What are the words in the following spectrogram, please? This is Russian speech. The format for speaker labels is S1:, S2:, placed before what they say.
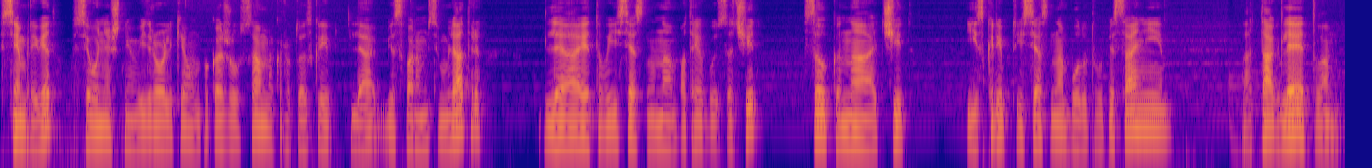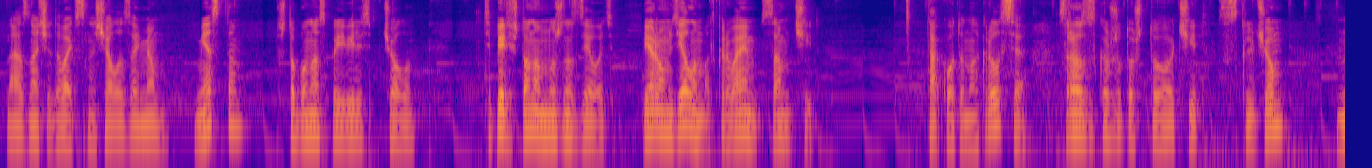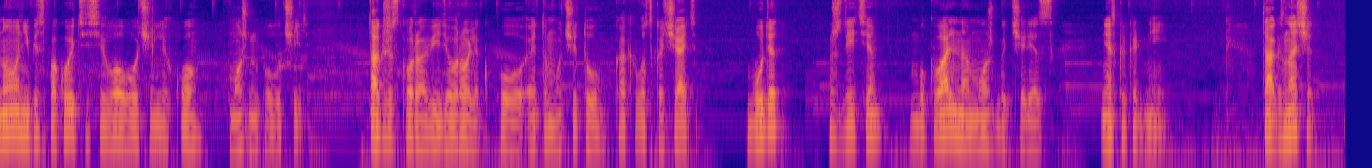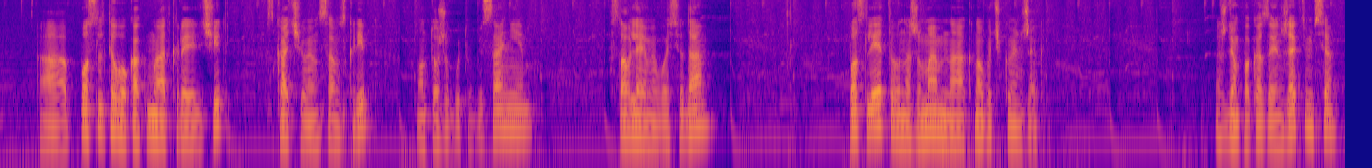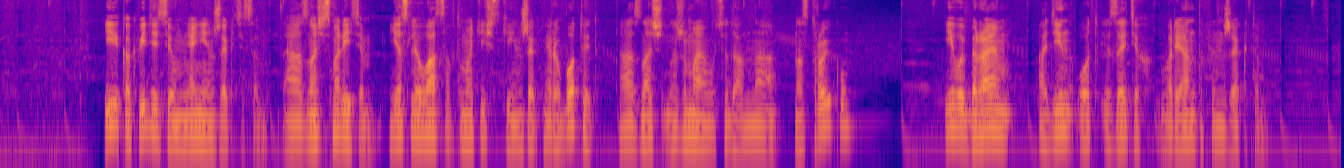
S1: Всем привет! В сегодняшнем видеоролике я вам покажу самый крутой скрипт для Безфарм симулятора. Для этого, естественно, нам потребуется чит. Ссылка на чит и скрипт, естественно, будут в описании. А, так, для этого, а, значит, давайте сначала займем место, чтобы у нас появились пчелы. Теперь, что нам нужно сделать? Первым делом открываем сам чит. Так, вот он открылся. Сразу скажу то, что чит с ключом, но не беспокойтесь, его очень легко можно получить. Также скоро видеоролик по этому читу, как его скачать, будет. Ждите. Буквально, может быть, через несколько дней. Так, значит, а, после того, как мы открыли чит, скачиваем сам скрипт. Он тоже будет в описании. Вставляем его сюда. После этого нажимаем на кнопочку Inject. Ждем пока заинжектимся. И, как видите, у меня не инжектится. А, значит, смотрите, если у вас автоматический инжект не работает, а, значит, нажимаем вот сюда на настройку и выбираем один от из этих вариантов инжекта.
